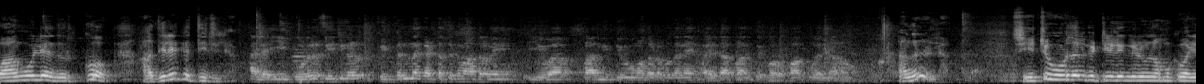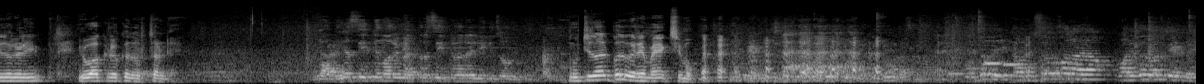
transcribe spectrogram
വാങ്ങൂലേ നിർക്കുവോ അതിലേക്ക് എത്തിയിട്ടില്ല. അല്ല ഈ കൂടുതൽ സീറ്റുകൾ കിട്ടുന്ന ഘട്ടത്തിൽ മാത്രമേ യുവ പ്രാതിനിധ്യവും അതോടൊപ്പം തന്നെ വനിതാ പ്രാതിനിധ്യം ഉറപ്പാക്കൂ എന്നാണോ? അങ്ങനെയല്ല. സീറ്റ് കൂടുതൽ കിട്ടിയില്ലെങ്കിലും നമുക്ക് വനിതകളെയും യുവാക്കളെയൊക്കെ നിർത്തണ്ടേ? ഈ സീറ്റ് എന്ന് പറയുമ്പോൾ എത്ര സീറ്റ് വരെ എനിക്ക് ചോദിക്കും? നൂറ്റി നാൽപ്പത് വരെ മാക്സിമം കൗൺസിലർമാരായ വനിതകളൊക്കെ ഉണ്ട്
